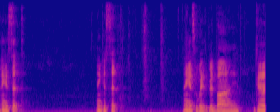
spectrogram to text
I guess it. I guess sit. I sit. we wave goodbye.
